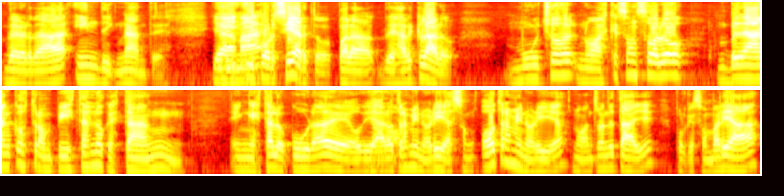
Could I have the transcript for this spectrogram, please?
De verdad indignantes. Y Y, además- y por cierto, para dejar claro, muchos, no es que son solo blancos trompistas los que están en esta locura de odiar No. a otras minorías. Son otras minorías, no entro en detalle, porque son variadas,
